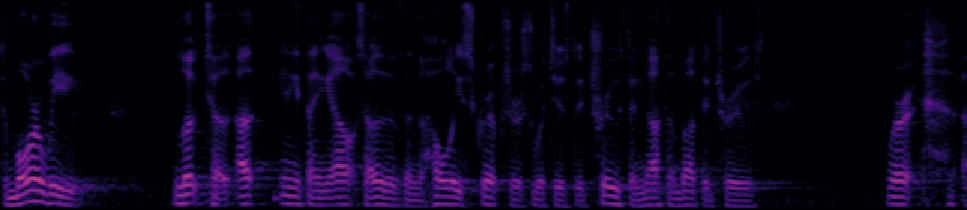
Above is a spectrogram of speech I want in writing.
The more we look to uh, anything else other than the Holy Scriptures, which is the truth and nothing but the truth, where uh,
